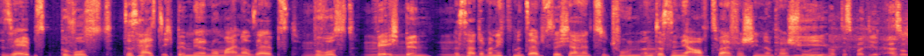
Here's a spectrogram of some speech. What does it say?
selbstbewusst, das heißt, ich bin mir nur meiner selbst Mhm. bewusst, wer ich bin. Das hat aber nichts mit Selbstsicherheit zu tun. Und das sind ja auch zwei verschiedene Paar Schuhe. Wie hat das bei dir? Also,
